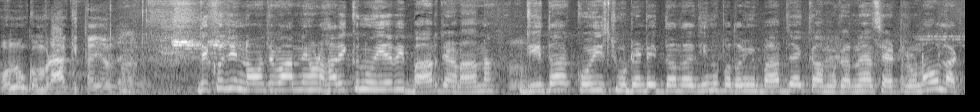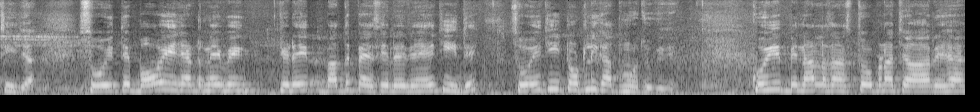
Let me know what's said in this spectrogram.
ਉਹਨੂੰ ਗੁੰਮਰਾਹ ਕੀਤਾ ਜਾਂਦਾ। ਦੇਖੋ ਜੀ ਨੌਜਵਾਨ ਨੇ ਹੁਣ ਹਰ ਇੱਕ ਨੂੰ ਇਹ ਵੀ ਬਾਹਰ ਜਾਣਾ ਨਾ। ਜੇ ਤਾਂ ਕੋਈ ਸਟੂਡੈਂਟ ਇਦਾਂ ਦਾ ਜਿਹਨੂੰ ਪਤਾ ਵੀ ਬਾਹਰ ਜਾ ਕੇ ਕੰਮ ਕਰਨਾ ਸੈਟਲ ਹੋਣਾ ਉਹ ਅਲੱਗ ਚੀਜ਼ ਆ। ਸੋ ਇਹ ਤੇ ਬਹੁਤ ਏਜੰਟ ਨੇ ਵੀ ਜਿਹੜੇ ਵੱਧ ਪੈਸੇ ਲੈ ਰਹੇ ਆ ਇਹ ਚੀਜ਼ ਦੇ। ਸੋ ਇਹ ਚੀਜ਼ ਟੋਟਲੀ ਖਤਮ ਹੋ ਚੁੱਕੀ ਜੀ। ਕੋਈ ਬਿਨਾਂ ਲਾਇਸੈਂਸ ਤੋਂ ਆਪਣਾ ਚੱਲ ਰਿਹਾ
